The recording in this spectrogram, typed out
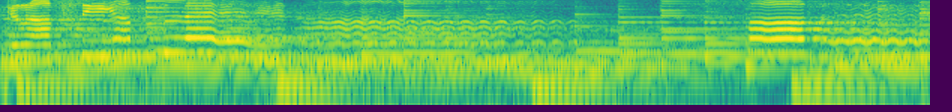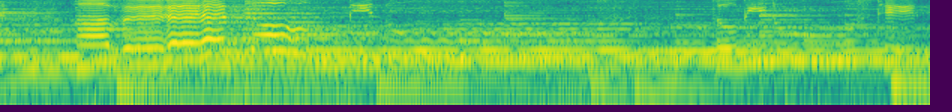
gratia grazia plena. Ave ave dominus dominus Tecum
